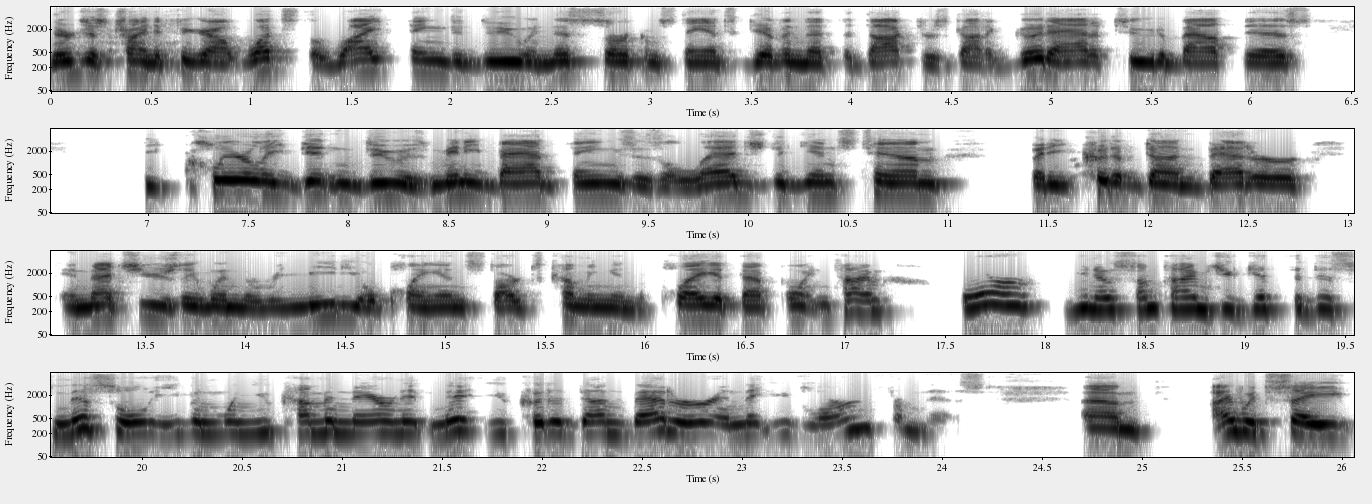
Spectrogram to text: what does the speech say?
They're just trying to figure out what's the right thing to do in this circumstance, given that the doctor's got a good attitude about this. He clearly didn't do as many bad things as alleged against him, but he could have done better. And that's usually when the remedial plan starts coming into play at that point in time. Or, you know, sometimes you get the dismissal even when you come in there and admit you could have done better and that you've learned from this. Um, I would say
